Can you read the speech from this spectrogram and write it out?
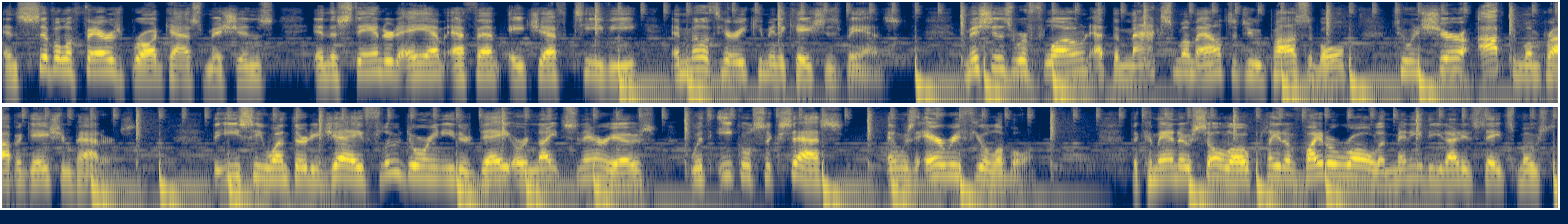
and civil affairs broadcast missions in the standard AM, FM, HF, TV, and military communications bands. Missions were flown at the maximum altitude possible to ensure optimum propagation patterns. The EC-130J flew during either day or night scenarios with equal success and was air refuelable. The Commando Solo played a vital role in many of the United States' most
